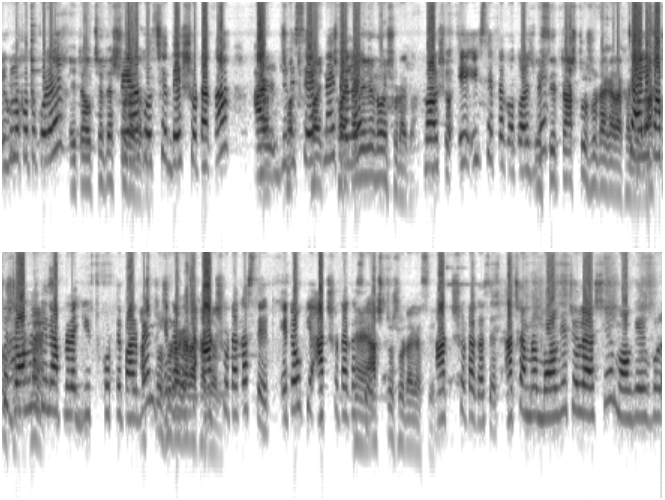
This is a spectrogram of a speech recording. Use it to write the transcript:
এগুলো কত করে? এটা হচ্ছে দেড়শো পেয়ার টাকা। হচ্ছে দেড়শো টাকা। আর যদি সেট নেয় তাহলে নিলে নয়শো টাকা। নয়শো। এই এই সেটটা কত আসবে? এই সেটটা আটশোশো টাকা রাখা চাইলে কাউকে জন্মদিনে আপনারা গিফট করতে পারবেন। এটা হচ্ছে রাখা যাবে। আটশো টাকা সেট। এটাও কি আটশো টাকা হ্যাঁ সেট? আটশোশো টাকা সেট। আটশো টাকা সেট। আচ্ছা আমরা মগে চলে আসি। মগে এগুলো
